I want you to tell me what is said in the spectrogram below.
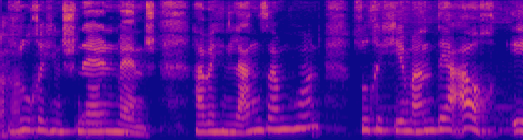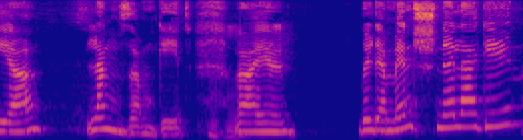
Aha. suche ich einen schnellen Mensch. Habe ich einen langsamen Hund, suche ich jemanden, der auch eher langsam geht. Mhm. Weil will der Mensch schneller gehen,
